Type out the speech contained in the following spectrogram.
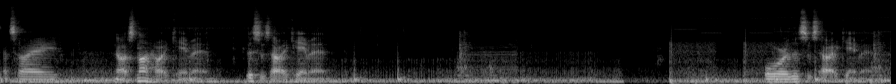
That's how I... No, it's not how I came in. This is how I came in. Or this is how I came in.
